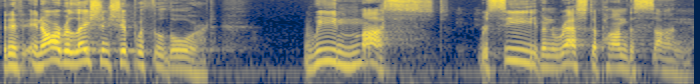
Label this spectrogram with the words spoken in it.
that if in our relationship with the Lord, we must receive and rest upon the Son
